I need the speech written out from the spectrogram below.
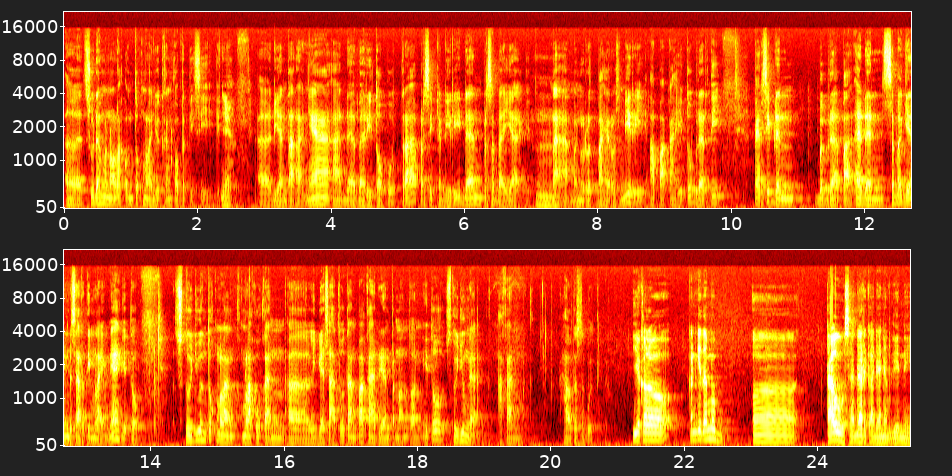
eh, sudah menolak untuk melanjutkan kompetisi. Gitu. Iya. Eh, di antaranya ada Barito Putra, Persik Kediri, dan Persebaya. Gitu. Hmm. Nah, menurut Pak Heru sendiri, apakah itu berarti Persib dan beberapa eh, dan sebagian besar tim lainnya gitu setuju untuk melakukan eh, Liga 1 tanpa kehadiran penonton? Itu setuju nggak akan hal tersebut? Ya kalau kan kita mau eh, tahu sadar keadaannya begini,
